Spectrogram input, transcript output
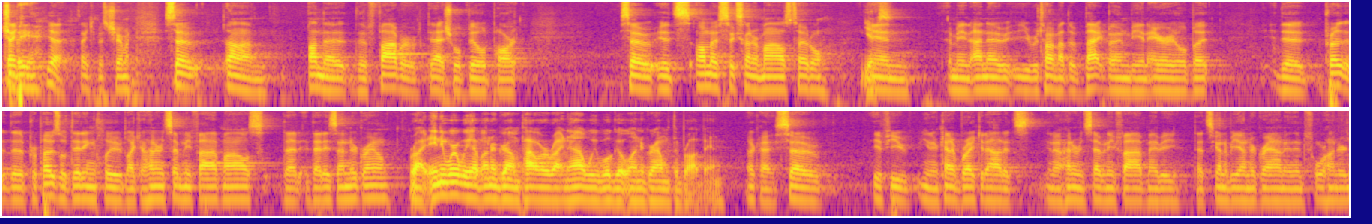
Thank you. Yeah, thank you, Mr. Chairman. So, um, on the, the fiber, the actual build part, so it's almost six hundred miles total? Yes. And, I mean, I know you were talking about the backbone being aerial, but the, pro- the proposal did include like hundred and seventy-five miles that, that is underground? Right, anywhere we have underground power right now, we will go underground with the broadband. Okay, so if you, you know, kind of break it out, it's, you know, 175 maybe that's going to be underground, and then 400,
